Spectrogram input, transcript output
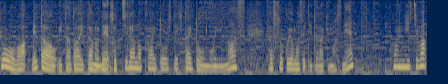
今日はレターをいただいたのでそちらの回答をしていきたいと思います。早速読ませていただきますね。こんにちは。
